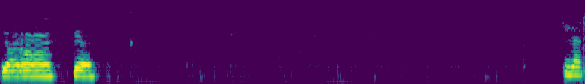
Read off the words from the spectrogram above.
You're uh, good. Let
